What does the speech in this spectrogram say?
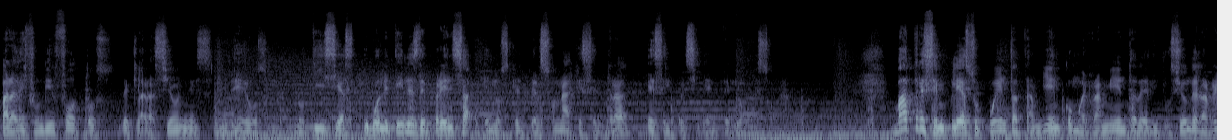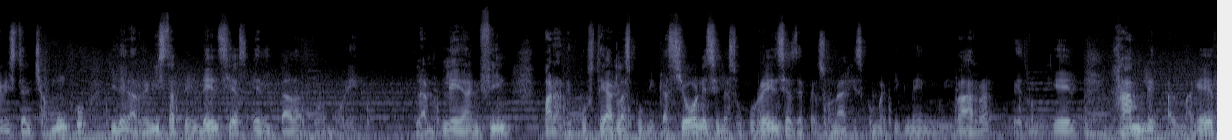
para difundir fotos, declaraciones, videos, noticias y boletines de prensa en los que el personaje central es el presidente López Obrador. Batres emplea su cuenta también como herramienta de difusión de la revista El Chamuco y de la revista Tendencias editada por Moreno la emplea, en fin, para repostear las publicaciones y las ocurrencias de personajes como Epigmenio Ibarra, Pedro Miguel, Hamlet Almaguer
